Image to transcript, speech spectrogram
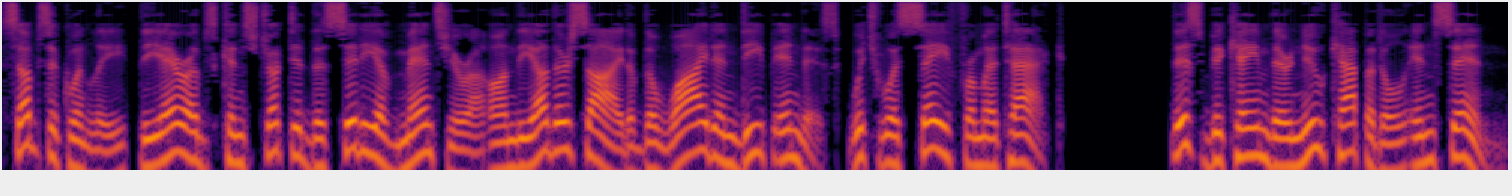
Subsequently, the Arabs constructed the city of Mansura on the other side of the wide and deep Indus, which was safe from attack. This became their new capital in Sindh.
